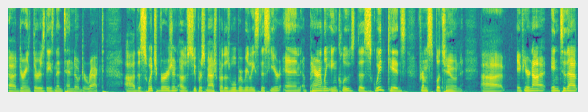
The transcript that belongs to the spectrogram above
uh, during Thursday's Nintendo Direct. Uh, the Switch version of Super Smash Bros. will be released this year and apparently includes the Squid Kids from Splatoon. Uh, if you're not into that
